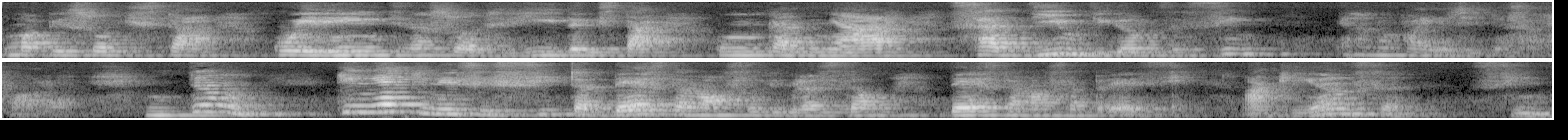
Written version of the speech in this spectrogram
uma pessoa que está coerente na sua vida, que está com um caminhar sadio, digamos assim, ela não vai agir dessa forma. Então, quem é que necessita desta nossa vibração, desta nossa prece? A criança? Sim.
